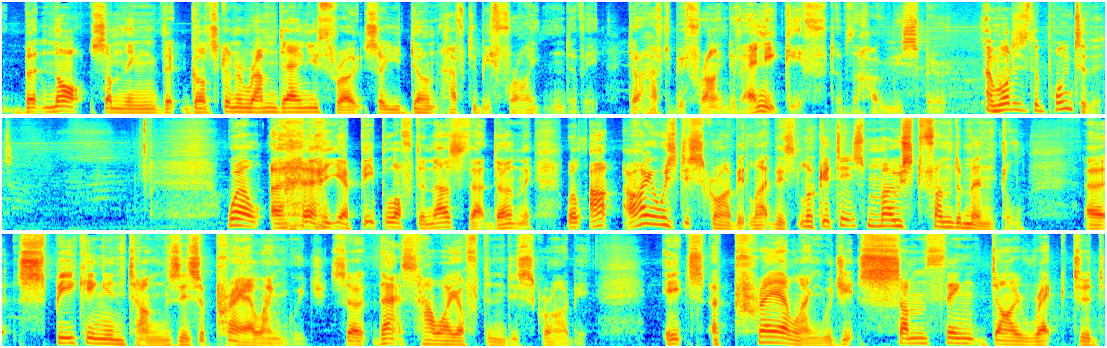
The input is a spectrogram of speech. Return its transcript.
but not something that God's going to ram down your throat so you don't have to be frightened of it. Don't have to be frightened of any gift of the Holy Spirit. And what is the point of it? Well, uh, yeah, people often ask that, don't they? Well, I, I always describe it like this look, at its most fundamental, uh, speaking in tongues is a prayer language. So that's how I often describe it. It's a prayer language, it's something directed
